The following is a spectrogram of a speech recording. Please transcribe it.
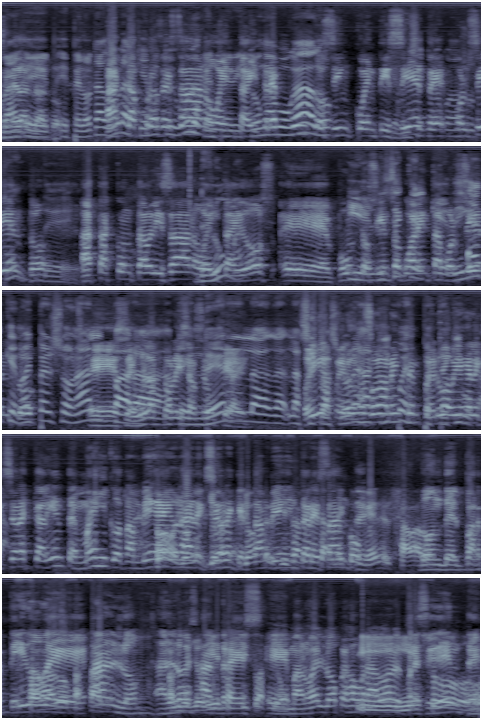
da el dato. Eh, eh, pelota dura. Actas procesadas 93.57%. Actas contabilizadas 92.140%. diga que no hay personal eh, para según la actualización que hay. La, la, las Oiga, pero no solamente pues, en Perú había elecciones calientes, en México también hay unas elecciones que están bien interesantes, donde el partido de ANLO, ANLO es Andrés Manuel López Obrador, el presidente,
